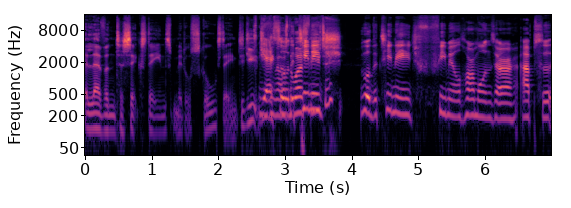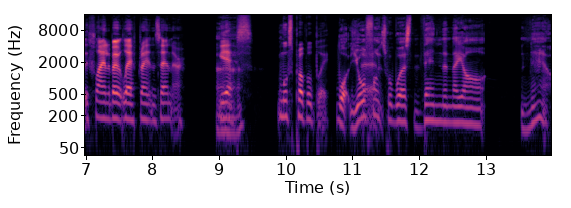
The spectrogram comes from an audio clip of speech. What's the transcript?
eleven to 16's middle school. 16. Did you? Did you yeah. So was the the worst for you teenage, well, the teenage female hormones are absolutely flying about left, right, and center. Uh-huh. Yes, most probably. What your Um, fights were worse then than they are now?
